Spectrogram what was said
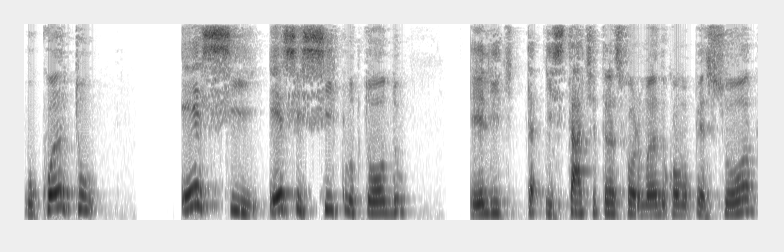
o quanto esse esse ciclo todo ele está te transformando como pessoa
